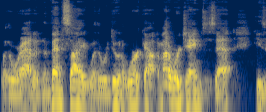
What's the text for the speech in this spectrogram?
whether we're at an event site, whether we're doing a workout, no matter where James is at, he's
